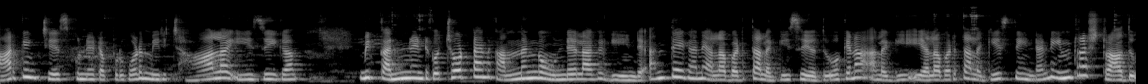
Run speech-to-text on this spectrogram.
మార్కింగ్ చేసుకునేటప్పుడు కూడా మీరు చాలా ఈజీగా మీకు కన్నింటికి చూడటానికి అందంగా ఉండేలాగా గీయండి. అంతేగాని అలా పడితే అలా గీసేయొద్దు ఓకేనా? అలా గీ ఎలా పడితే అలా గీస్తే ఏంటంటే ఇంట్రెస్ట్ రాదు.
